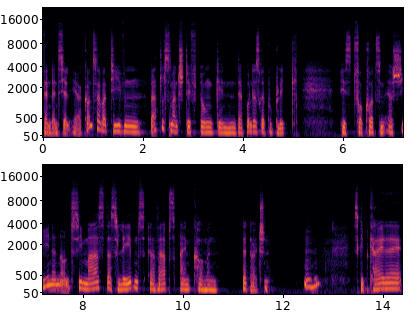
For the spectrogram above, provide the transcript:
tendenziell eher konservativen Bertelsmann Stiftung in der Bundesrepublik ist vor kurzem erschienen und sie maß das Lebenserwerbseinkommen der Deutschen. Mhm. Es gibt keine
